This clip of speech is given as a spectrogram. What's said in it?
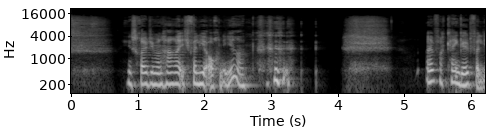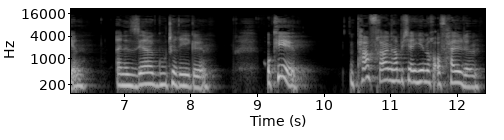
Hier schreibt jemand, Hara, ich verliere auch nie. Ja. Einfach kein Geld verlieren. Eine sehr gute Regel. Okay, ein paar Fragen habe ich ja hier noch auf Halde.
